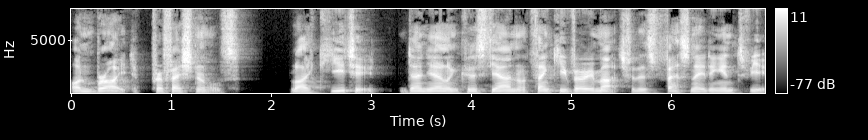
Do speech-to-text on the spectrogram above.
on bright professionals like you two Danielle and Cristiano, thank you very much for this fascinating interview.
